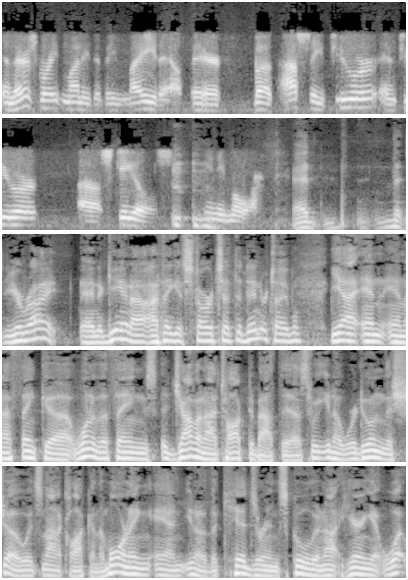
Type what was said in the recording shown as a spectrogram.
And there's great money to be made out there, but I see fewer and fewer uh, skills anymore. And you're right. And again, I, I think it starts at the dinner table. Yeah, and and I think uh, one of the things Java and I talked about this. We, you know, we're doing the show. It's nine o'clock in the morning, and you know the kids are in school. They're not hearing it. What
